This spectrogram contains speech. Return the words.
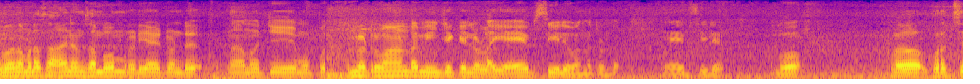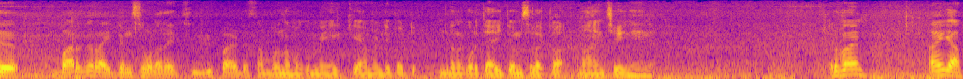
അപ്പോൾ നമ്മുടെ സാധനം സംഭവം റെഡി ആയിട്ടുണ്ട്. നാനൂറ്റി മുപ്പത്. നമ്മൾ ട്രിവാൻഡ്രം മീഞ്ചക്കലിലുള്ള എ എഫ് സിയിൽ വന്നിട്ടുണ്ട്. എ എഫ് സിയിൽ അപ്പോൾ കുറച്ച് ബർഗർ ഐറ്റംസ് വളരെ ചീപ്പായിട്ട് സംഭവം നമുക്ക് മേക്ക് ചെയ്യാൻ വേണ്ടി പറ്റും. ഇവിടുന്ന് കുറച്ച് ഐറ്റംസിലൊക്കെ വാങ്ങിച്ചു കഴിഞ്ഞ് കഴിഞ്ഞാൽ. ഇർഫാൻ വാങ്ങിക്കാം.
